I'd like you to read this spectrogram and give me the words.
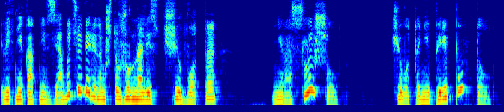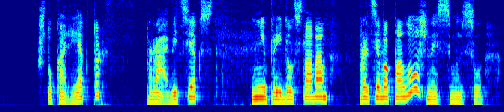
Ведь никак нельзя быть уверенным, что журналист чего-то не расслышал, чего-то не перепутал, что корректор, праве текст, не придал словам противоположный смысл —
